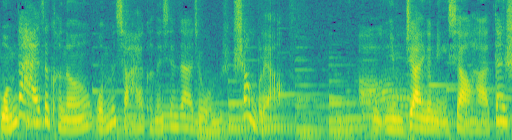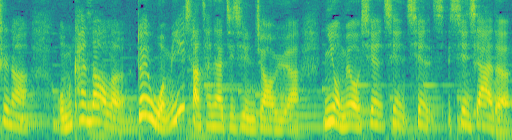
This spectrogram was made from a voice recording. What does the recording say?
我们的孩子可能，我们小孩可能现在就我们上不了，你们这样一个名校哈。但是呢，我们看到了，对我们也想参加机器人教育啊。你有没有线线线线下的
